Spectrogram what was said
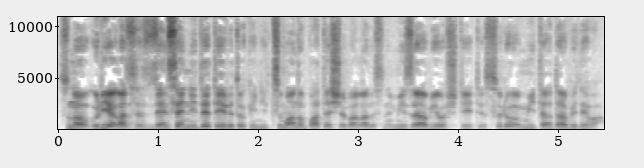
そのウリアがですね、前線に出ている時に妻のバテシュバがですね、水浴びをしていて、それを見たダビデは、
